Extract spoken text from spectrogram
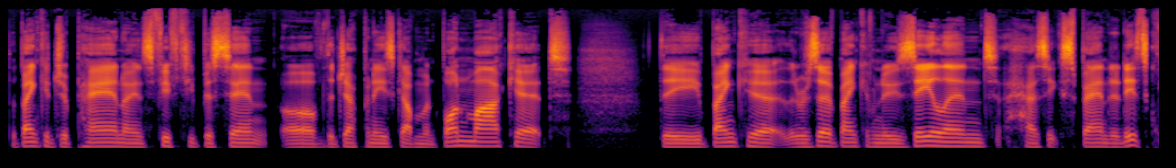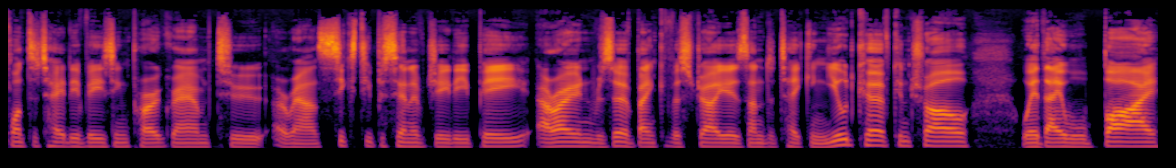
The Bank of Japan owns 50% of the Japanese government bond market. The, Bank, the Reserve Bank of New Zealand has expanded its quantitative easing program to around 60% of GDP. Our own Reserve Bank of Australia is undertaking yield curve control, where they will buy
